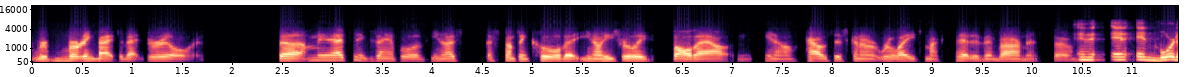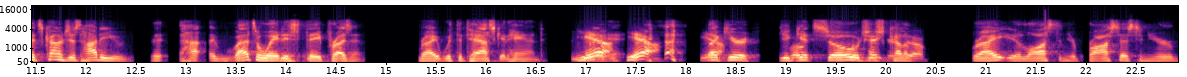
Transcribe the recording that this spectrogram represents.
reverting back to that drill. So I mean, that's an example of you know that's that's something cool that you know he's really thought out. You know, how is this going to relate to my competitive environment? So and and and Ward, it's kind of just how do you? Uh, how, that's a way to stay present, right, with the task at hand. Yeah, right? yeah, yeah. like you're you get so just kind yourself. of right. You're lost in your process and your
